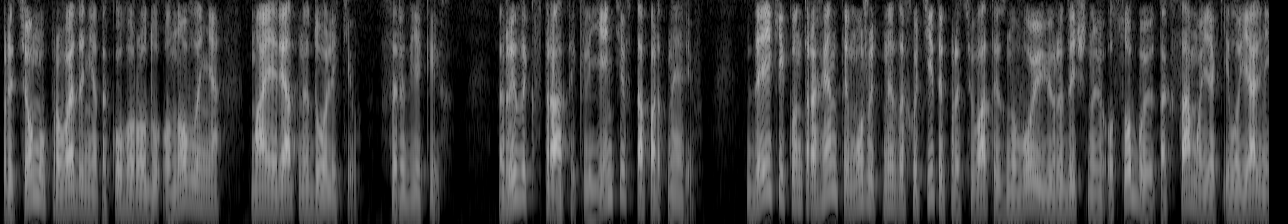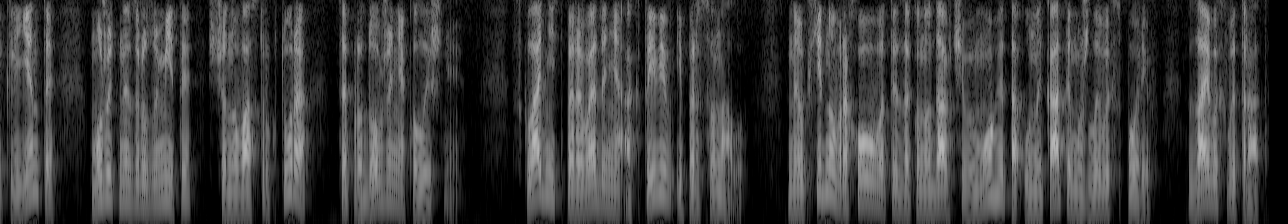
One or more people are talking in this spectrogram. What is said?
При цьому проведення такого роду оновлення має ряд недоліків, серед яких ризик втрати клієнтів та партнерів. Деякі контрагенти можуть не захотіти працювати з новою юридичною особою, так само як і лояльні клієнти можуть не зрозуміти, що нова структура це продовження колишньої. Складність переведення активів і персоналу. Необхідно враховувати законодавчі вимоги та уникати можливих спорів, зайвих витрат,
